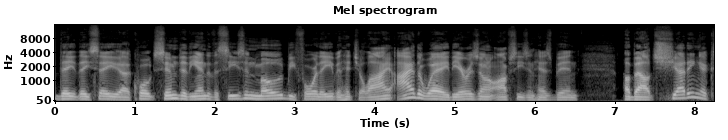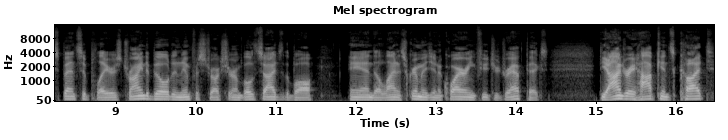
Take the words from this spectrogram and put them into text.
they they say uh, quote sim to the end of the season mode before they even hit July. Either way, the Arizona offseason has been about shedding expensive players, trying to build an infrastructure on both sides of the ball and a line of scrimmage and acquiring future draft picks. DeAndre Hopkins cut.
